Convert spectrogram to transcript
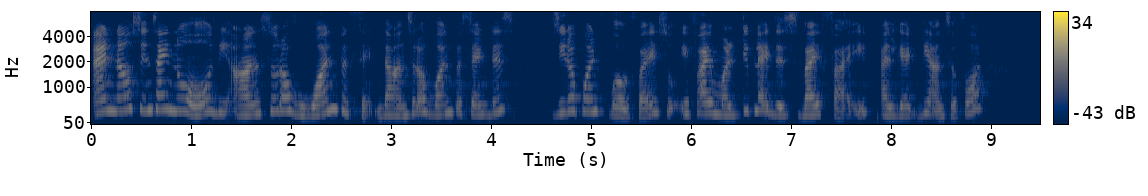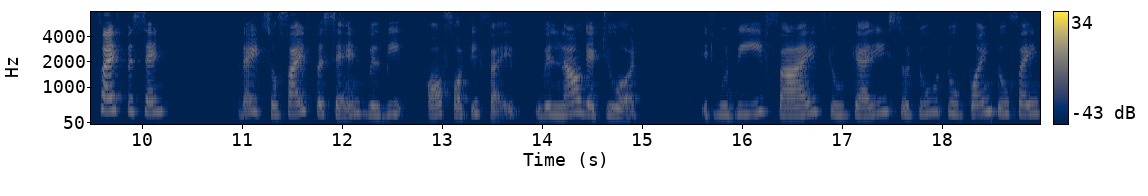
and now since I know the answer of 1%, the answer of 1% is 0.45. So if I multiply this by 5, I'll get the answer for 5%. Right. So 5% will be of 45 will now get you what? It would be 5 to carry. So 2, 2.25.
